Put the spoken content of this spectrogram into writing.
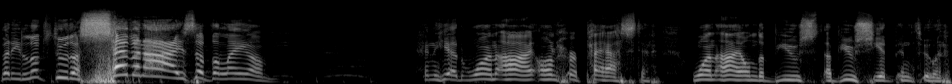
but he looked through the seven eyes of the Lamb. And he had one eye on her past and one eye on the abuse, abuse she had been through, and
